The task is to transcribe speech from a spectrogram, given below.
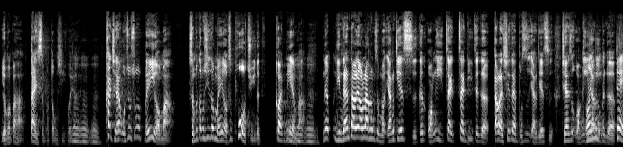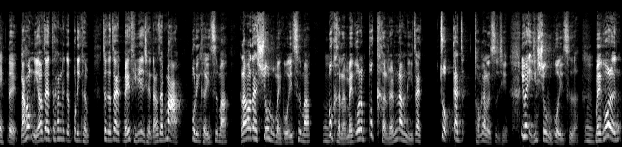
有没有办法带什么东西回来？嗯嗯嗯，看起来我就说没有嘛，什么东西都没有，是破局的观念嘛。嗯嗯那你难道要让什么杨洁篪跟王毅在在你这个？当然现在不是杨洁篪，现在是王毅当那个对对，然后你要在他那个布林肯这个在媒体面前，然后再骂布林肯一次吗？然后再羞辱美国一次吗？嗯不可能，美国人不可能让你在做干这同样的事情，因为已经羞辱过一次了。嗯美国人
